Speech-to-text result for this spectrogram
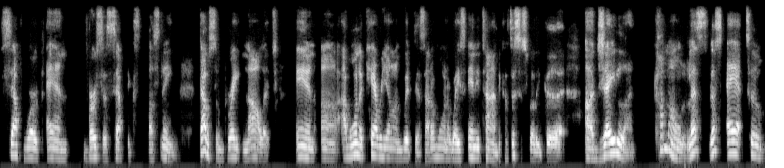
self worth and versus self esteem. That was some great knowledge. And uh, I want to carry on with this. I don't want to waste any time because this is really good. Uh, Jalen, come on, let's let's add to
